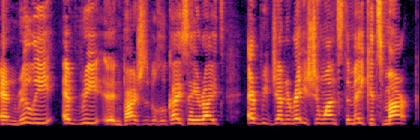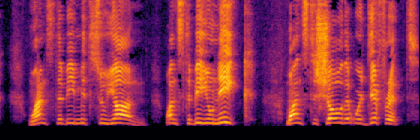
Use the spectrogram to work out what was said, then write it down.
and really every, in Parshas B'chukaisa he writes, every generation wants to make its mark, wants to be mitsuyan, wants to be unique, wants to show that we're different.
